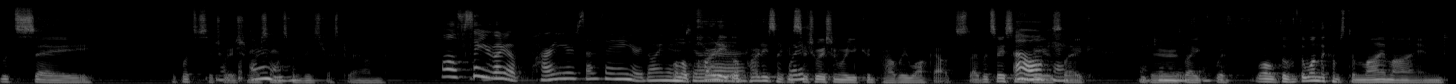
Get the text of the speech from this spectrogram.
let's say, like, what's a situation I where someone's going to be stressed around? Well, say you're going to a party or something, you're going to Well, a party, a, a party's like a if- situation where you could probably walk out. I would say Oh, somebody is like Yeah, give either like with well, the the one that comes to my mind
